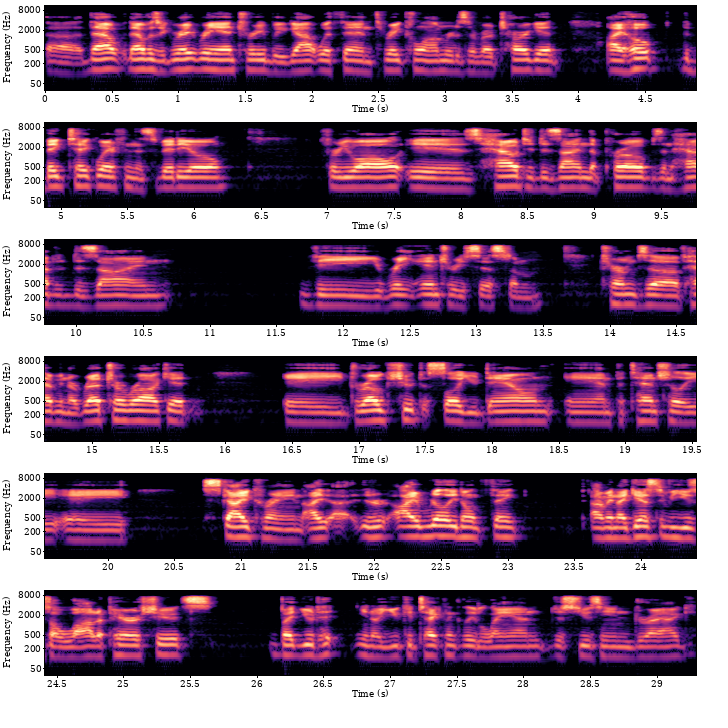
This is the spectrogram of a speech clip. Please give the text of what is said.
uh, that that was a great reentry. We got within three kilometers of our target. I hope the big takeaway from this video for you all is how to design the probes and how to design the reentry system in terms of having a retro rocket, a drogue chute to slow you down, and potentially a sky crane. I, I, I really don't think. I mean, I guess if you used a lot of parachutes, but you'd you know you could technically land just using drag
